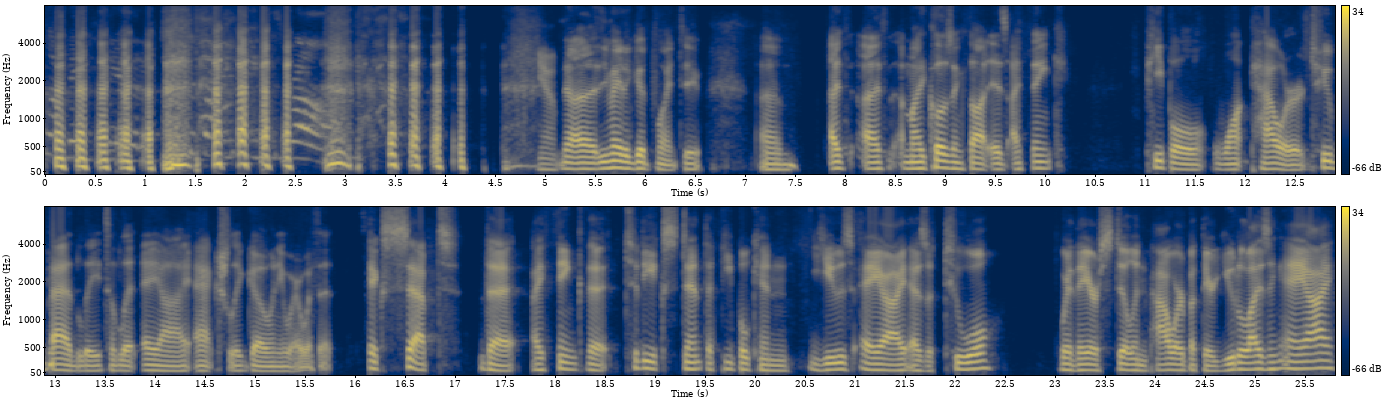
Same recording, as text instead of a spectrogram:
wanna make clear that I'm justifying things wrong. Yeah. No, you made a good point too. Um, I, I, my closing thought is I think people want power too badly to let AI actually go anywhere with it. except that I think that to the extent that people can use AI as a tool where they are still in power, but they're utilizing AI,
